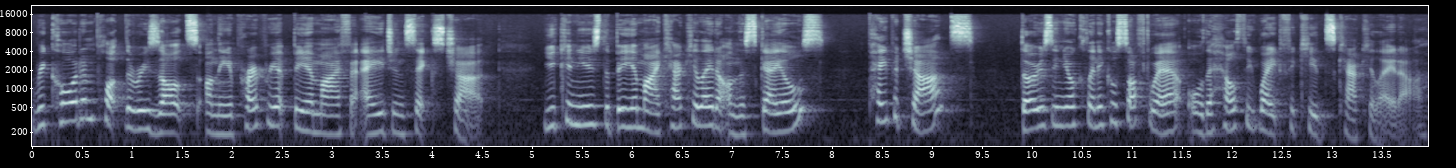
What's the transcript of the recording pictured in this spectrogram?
Record and plot the results on the appropriate BMI for age and sex chart. You can use the BMI calculator on the scales, paper charts, those in your clinical software or the Healthy Weight for Kids calculator.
